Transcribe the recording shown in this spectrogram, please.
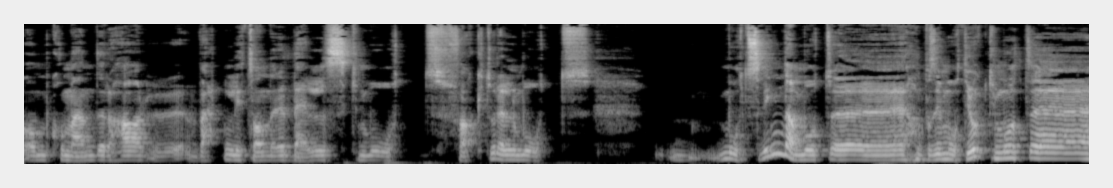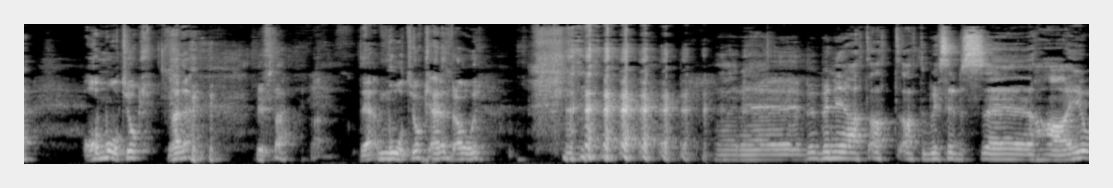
om Commander har vært en litt sånn rebelsk motfaktor, eller mot Motsving, da, mot eh, Holdt på å si motjokk mot eh, Og motjokk! Det er det. Uff da. er- Motjokk er et bra ord. Er, eh, Men at, at, at Wizards eh, har jo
